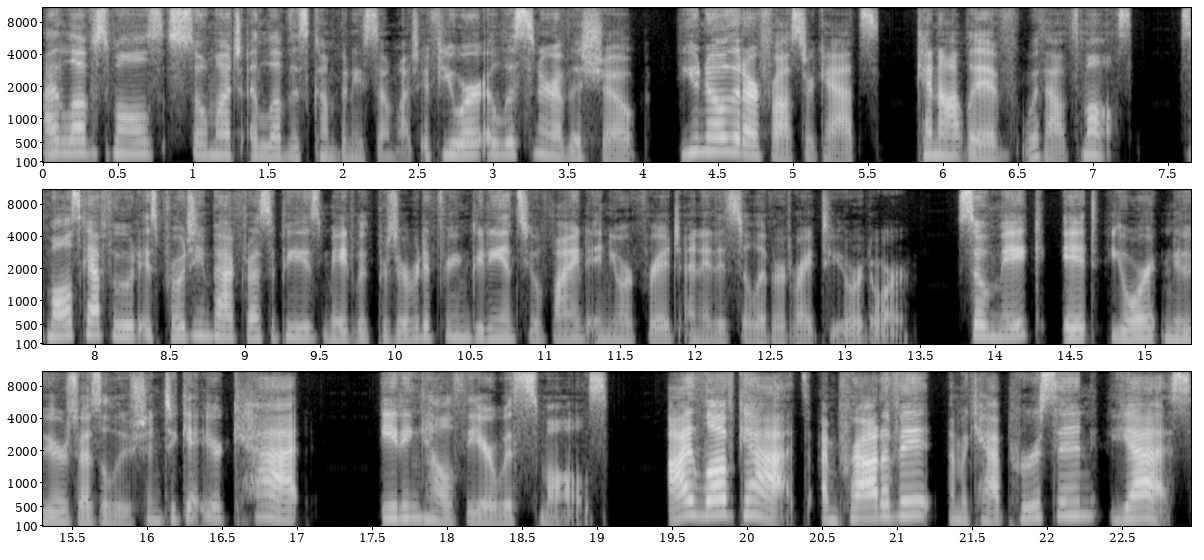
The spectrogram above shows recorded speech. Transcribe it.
I love Smalls so much. I love this company so much. If you are a listener of this show, you know that our foster cats cannot live without Smalls. Smalls cat food is protein packed recipes made with preservative free ingredients you'll find in your fridge, and it is delivered right to your door. So make it your New Year's resolution to get your cat eating healthier with Smalls. I love cats. I'm proud of it. I'm a cat person. Yes,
